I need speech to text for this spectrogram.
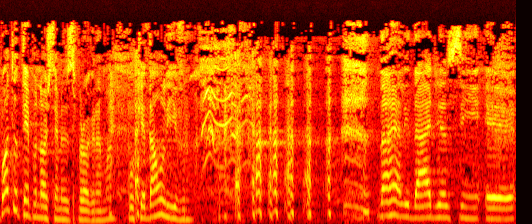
Quanto tempo nós temos esse programa? Porque dá um livro. na realidade, assim, é,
